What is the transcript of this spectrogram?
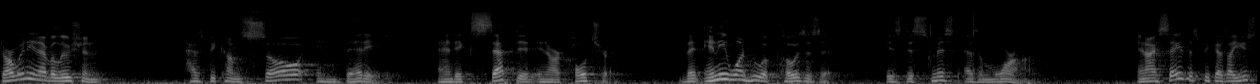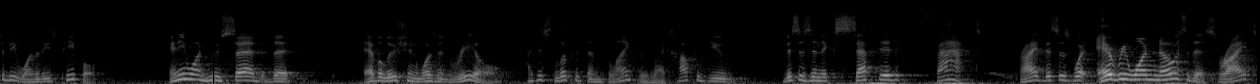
Darwinian evolution has become so embedded and accepted in our culture that anyone who opposes it is dismissed as a moron. And I say this because I used to be one of these people. Anyone who said that evolution wasn't real, I just looked at them blankly like, how could you? This is an accepted fact, right? This is what everyone knows this, right?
